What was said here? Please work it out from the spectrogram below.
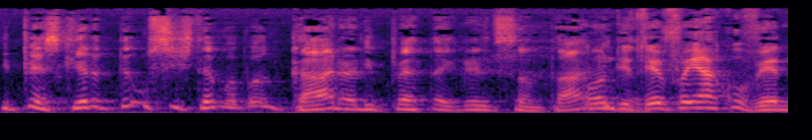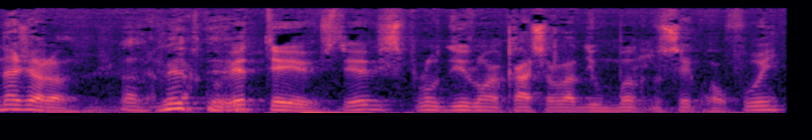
e Pesqueira tem um sistema bancário ali perto da igreja de Santana. Onde teve foi em Arco Verde, né, Geraldo? Arco Verde, Arco Verde teve. teve. teve. Explodiram uma caixa lá de um banco, não sei qual foi.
